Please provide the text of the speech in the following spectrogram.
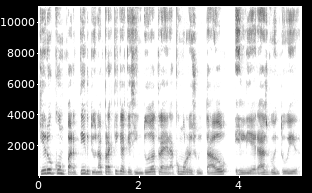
quiero compartirte una práctica que sin duda traerá como resultado el liderazgo en tu vida.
